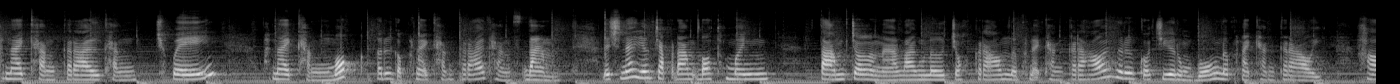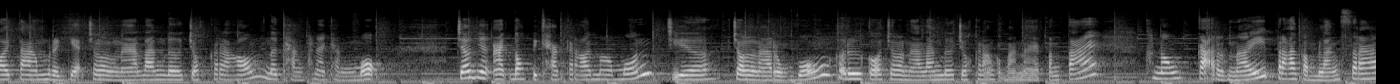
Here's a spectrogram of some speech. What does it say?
ផ្នែកខាងក្រៅខាងឆ្វេងផ្នែកខាងមុខឬក៏ផ្នែកខាងក្រៅខាងស្ដាំដូច្នេះយើងចាប់ផ្ដើមដោះធ្មេញ តាមចលនាឡើងលើចុះក្រោមនៅផ្នែកខាងក្រោយឬក៏ជារង្វង់នៅផ្នែកខាងក្រោយ ហើយតាមរយៈចលនាឡើងលើចុះក្រោមនៅខាងផ្នែកខាងមុខចឹងយើងអាចដោះពីខាងក្រោយមកមុន ជាចលនារង្វង់ឬក៏ចលនាឡើងលើចុះក្រោមក៏បានដែរប៉ុន្តែក្នុងករណីប្រើកម្លាំងស្រាល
